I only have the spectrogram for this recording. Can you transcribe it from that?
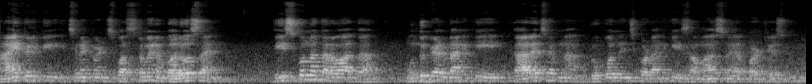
నాయకులకి ఇచ్చినటువంటి స్పష్టమైన భరోసాని తీసుకున్న తర్వాత ముందుకు వెళ్ళడానికి కార్యాచరణ రూపొందించుకోవడానికి ఈ సమావేశం ఏర్పాటు చేసుకుంటుంది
